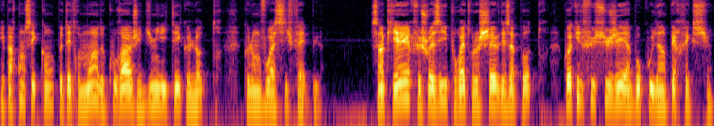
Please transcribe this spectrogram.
et par conséquent peut-être moins de courage et d'humilité que l'autre, que l'on voit si faible. Saint Pierre fut choisi pour être le chef des apôtres, quoiqu'il fût sujet à beaucoup d'imperfections,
